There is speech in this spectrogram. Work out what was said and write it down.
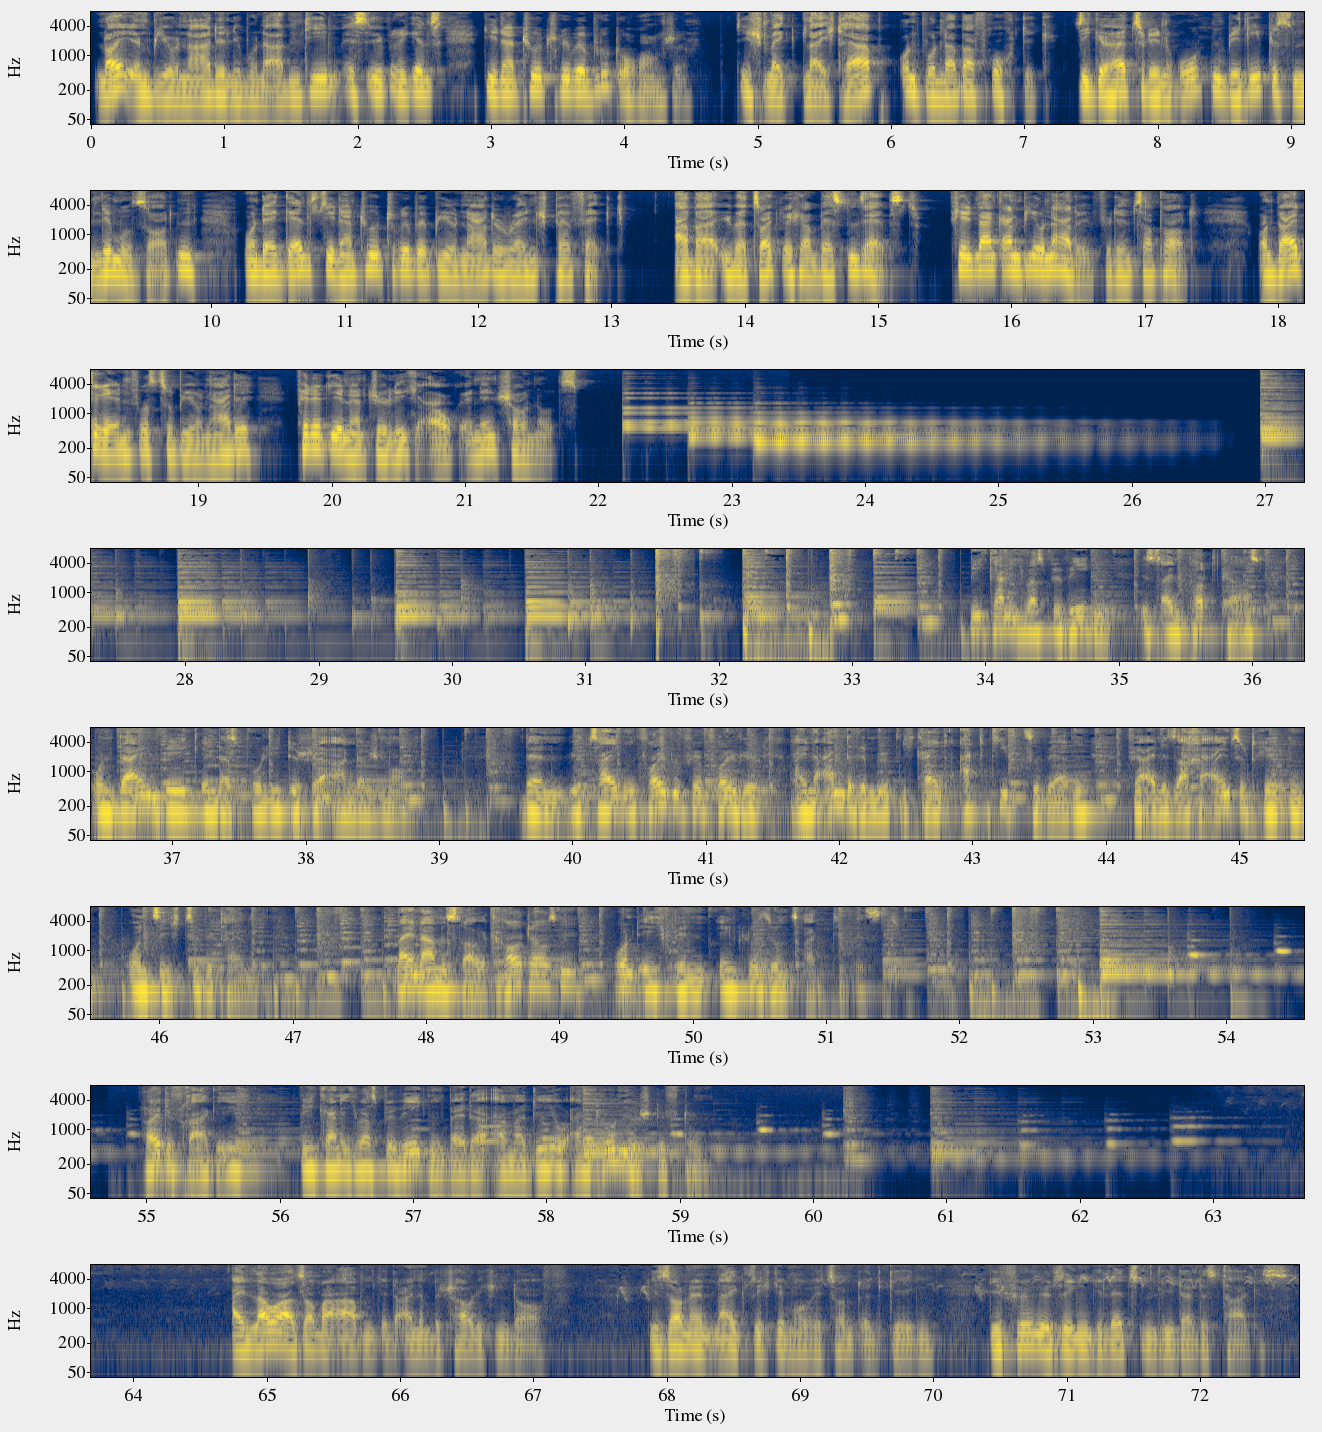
Neu im Bionade-Limonadenteam ist übrigens die naturtrübe Blutorange. Sie schmeckt leicht herb und wunderbar fruchtig. Sie gehört zu den roten beliebtesten Limo-Sorten und ergänzt die naturtrübe Bionade Range perfekt. Aber überzeugt euch am besten selbst. Vielen Dank an Bionade für den Support. Und weitere Infos zu Bionade findet ihr natürlich auch in den Show Wie kann ich was bewegen? ist ein Podcast und dein Weg in das politische Engagement. Denn wir zeigen Folge für Folge eine andere Möglichkeit, aktiv zu werden, für eine Sache einzutreten und sich zu beteiligen. Mein Name ist Raul Krauthausen und ich bin Inklusionsaktivist. Heute frage ich, wie kann ich was bewegen bei der Amadeo Antonio Stiftung? Ein lauer Sommerabend in einem beschaulichen Dorf. Die Sonne neigt sich dem Horizont entgegen. Die Vögel singen die letzten Lieder des Tages.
